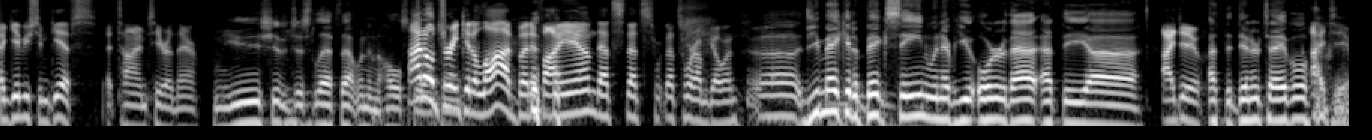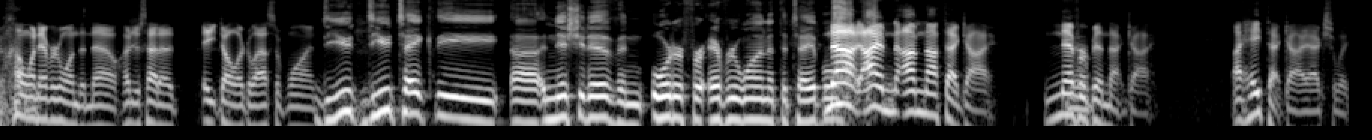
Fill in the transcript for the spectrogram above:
I give you some gifts at times here and there. You should have just left that one in the holster. I don't drink it a lot, but if I am, that's that's that's where I'm going. Uh, do you make it a big scene whenever you order that at the uh, I do. at the dinner table? I do. I want everyone to know. I just had a eight dollar glass of wine. Do you do you take the uh, initiative and order for everyone at the table? No, I'm I'm not that guy. Never Yeah. been that guy. I hate that guy actually.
